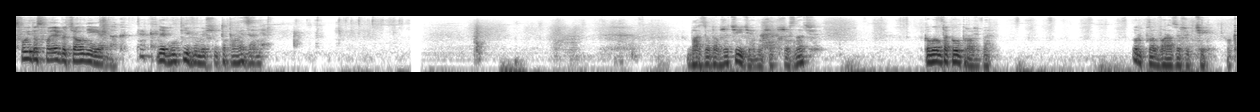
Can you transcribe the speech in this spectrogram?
Swój do swojego ciągnie jednak. Tak. Nie głupi wymyślił to powiedzenie. Bardzo dobrze ci idzie, muszę przyznać. Tylko mam taką prośbę. Rób to dwa razy szybciej, ok?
